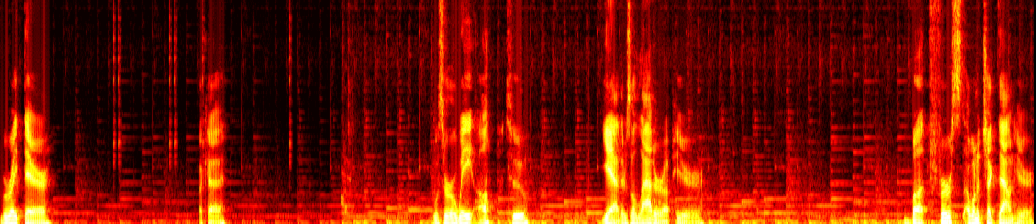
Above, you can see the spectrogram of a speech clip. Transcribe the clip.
We're right there. Okay. Was there a way up, too? Yeah, there's a ladder up here. But first, I want to check down here.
